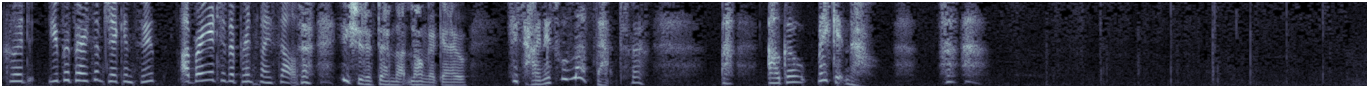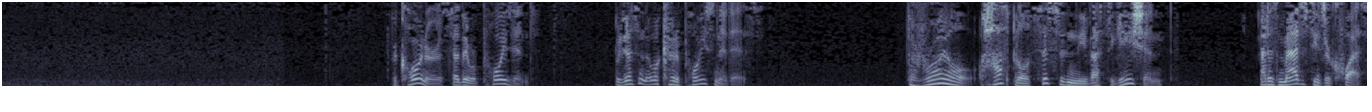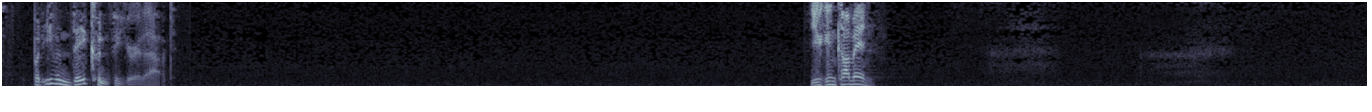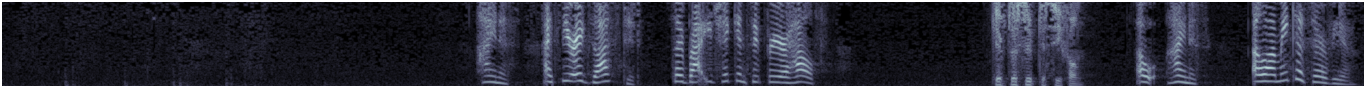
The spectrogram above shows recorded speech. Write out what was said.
could you prepare some chicken soup? I'll bring it to the prince myself. you should have done that long ago. His Highness will love that. Uh, uh, I'll go make it now. The coroner said they were poisoned, but he doesn't know what kind of poison it is. The Royal Hospital assisted in the investigation at His Majesty's request, but even they couldn't figure it out. You can come in. Highness, I see you're exhausted, so I brought you chicken soup for your health. Give the soup to Sifong. Oh, Highness, allow me to serve you.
